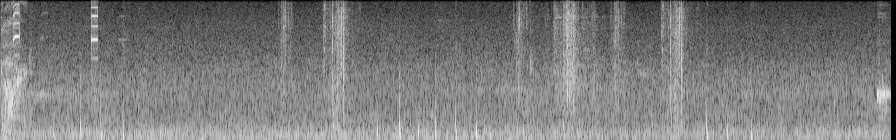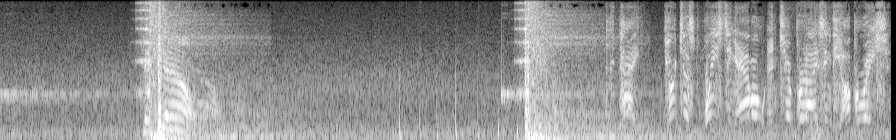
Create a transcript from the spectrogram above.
Guard. Get down! Hey, you're just wasting ammo and jeopardizing the operation.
